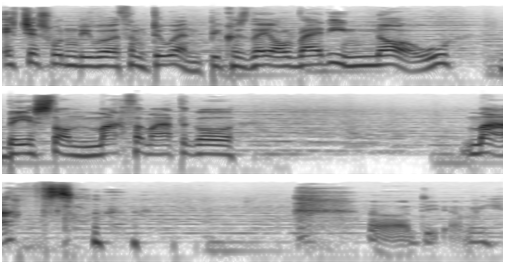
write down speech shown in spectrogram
It just wouldn't be worth them doing because they already know, based on mathematical maths. oh, dear me.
